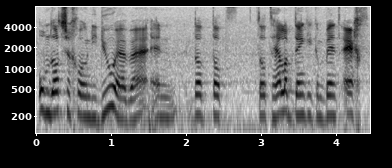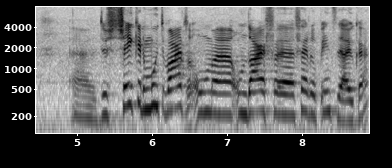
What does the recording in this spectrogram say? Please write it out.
Omdat ze gewoon die duw hebben. En dat, dat, dat helpt denk ik een band echt. Eh, dus zeker de moeite waard om, eh, om daar even verder op in te duiken.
